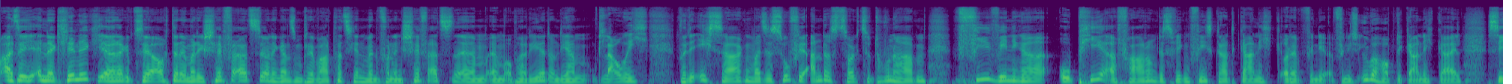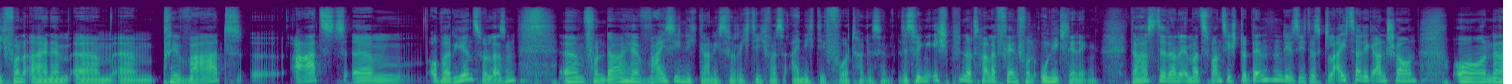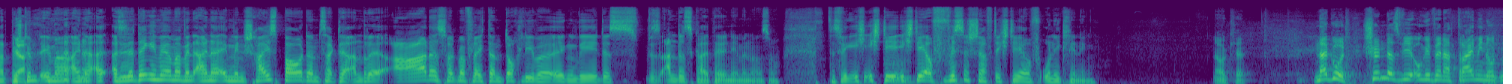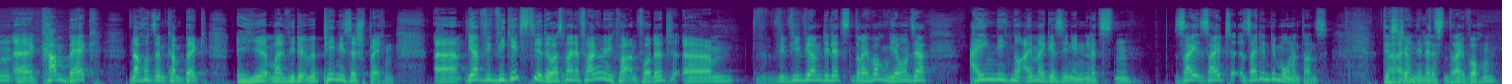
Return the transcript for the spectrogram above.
Also in der Klinik, ja, da gibt's ja auch dann immer die Chefärzte und die ganzen Privatpatienten werden von den Chefärzten ähm, ähm, operiert und die haben, glaube ich, würde ich sagen, weil sie so viel anderes Zeug zu tun haben, viel weniger OP-Erfahrung. Deswegen finde ich es gerade gar nicht, oder finde find ich es überhaupt gar nicht geil, sich von einem ähm, ähm, Privatarzt ähm, operieren zu lassen. Ähm, von daher weiß ich nicht gar nicht so richtig, was eigentlich die Vorteile sind. Deswegen, ich bin totaler Fan von Unikliniken. Da hast du dann immer 20 Studenten, die sich das gleichzeitig anschauen und dann hat bestimmt ja. immer einer, also da denke ich mir immer, wenn einer irgendwie einen Scheiß baut, dann sagt der andere, ah, das sollte man vielleicht dann doch lieber irgendwie das, das andere Skalpell nehmen oder so. Deswegen, ich, ich stehe ich steh auf Wissenschaft, ich stehe auf Unikliniken. Okay. Na gut, schön, dass wir ungefähr nach drei Minuten äh, Comeback, nach unserem Comeback, äh, hier mal wieder über Penisse sprechen. Ähm, ja, wie, wie, geht's dir? Du hast meine Frage noch nicht beantwortet. Ähm, wie, wie waren die letzten drei Wochen? Wir haben uns ja eigentlich nur einmal gesehen in den letzten, seit, seit, seit dem Dämonentanz. Das stimmt, äh, in den letzten drei Wochen.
